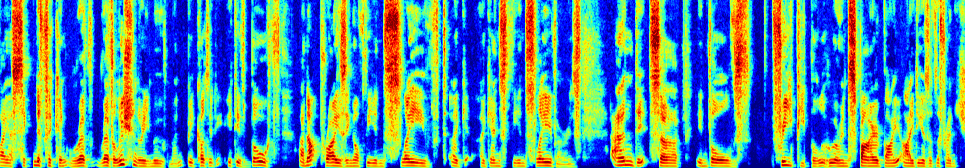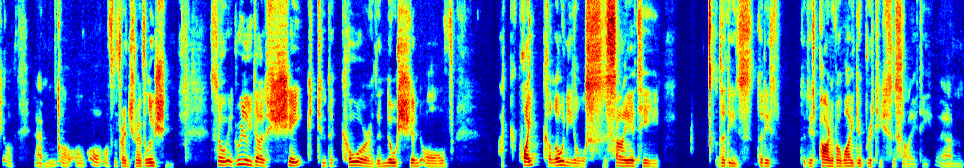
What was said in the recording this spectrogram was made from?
by a significant rev- revolutionary movement because it, it is both an uprising of the enslaved ag- against the enslavers, and it uh, involves free people who are inspired by ideas of the French of, um, of, of the French Revolution. So it really does shake to the core the notion of a quite colonial society that is that is that is part of a wider British society, um,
